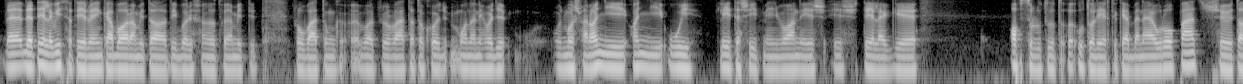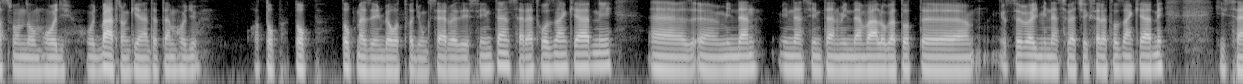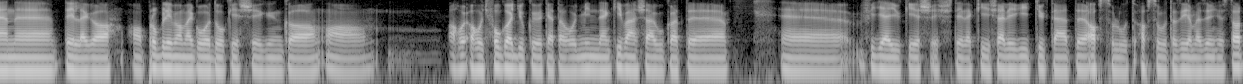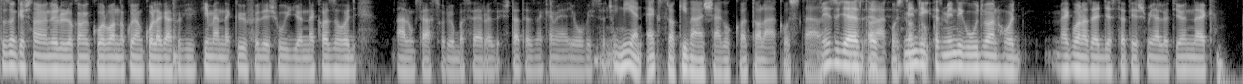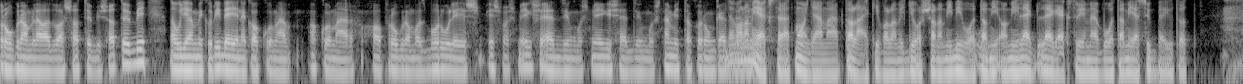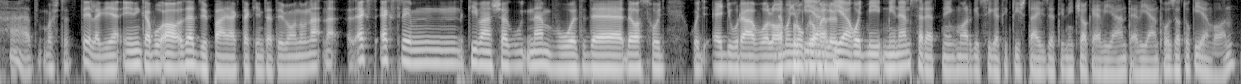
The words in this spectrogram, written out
de, de tényleg visszatérve inkább arra, amit a Tibor is mondott, vagy amit itt próbáltunk, vagy próbáltatok hogy mondani, hogy, hogy most már annyi, annyi új létesítmény van, és, és tényleg abszolút ut- utolértük ebben Európát, sőt azt mondom, hogy, hogy bátran kijelentettem, hogy a top, top, top mezőnybe ott vagyunk szervezés szinten, szeret hozzánk járni, minden, minden szinten, minden válogatott, vagy minden szövetség szeret hozzánk járni, hiszen tényleg a, a probléma megoldó készségünk, a, a ahogy, ahogy fogadjuk őket, ahogy minden kívánságukat figyeljük, és, és tényleg ki is elégítjük, tehát abszolút, abszolút az élmezőnyhöz tartozunk, és nagyon örülök, amikor vannak olyan kollégák, akik kimennek külföldre, és úgy jönnek haza, hogy nálunk százszor jobb a szervezés. Tehát ez nekem ilyen jó visszacsuk. Milyen extra kívánságokkal találkoztál? Nézd, ugye ez, ez, mindig, ez mindig úgy van, hogy megvan az egyeztetés, mielőtt jönnek, program leadva, stb. stb. Na ugye, amikor idejének, akkor már, akkor már a program az borul, és, és most mégse edzünk, most mégis edzünk, most nem itt akarunk edzeni. De valami extrát mondjál már, találj ki valamit gyorsan, ami mi volt, ami, ami leg, legextrémebb volt, ami eszükbe jutott. Hát most tényleg ilyen, én inkább az edzőpályák tekintetében mondom, na, na, ex, extrém kívánság nem volt, de, de az, hogy, hogy egy órával a de program ilyen, előtt... ilyen, hogy mi, mi nem szeretnénk Margit-szigeti kristályvizet inni, csak Eviánt, Eviánt hozzatok, ilyen van?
